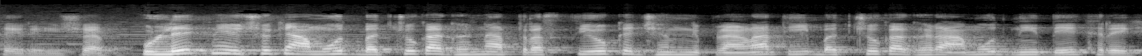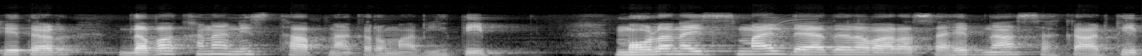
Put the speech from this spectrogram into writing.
થઈ રહી છે. ઉલ્લેખનીય છે કે આમોદ બચ્ચો કા ઘરના ત્રસ્તીઓ કે જેમની પ્રેરણાથી બચ્ચો કા ઘર આમોદની દેખરેખ હેઠળ દવાખાનાની સ્થાપના કરવામાં આવી હતી. મૌલાના ઇસ્માઇલ દયાદરાવાળા સાહેબના સહકારથી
